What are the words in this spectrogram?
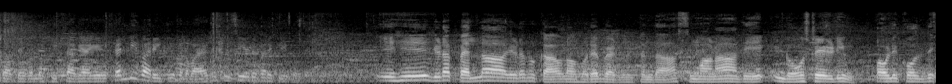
ਤੁਹਾਡੇ ਵੱਲੋਂ ਕੀਤਾ ਗਿਆ ਕਿ ਪਹਿਲੀ ਵਾਰੀ ਜੋ ਕਰਵਾਇਆ ਗਿਆ ਤੁਸੀਂ ਇਹਦੇ ਬਾਰੇ ਕੀ ਕਹੋਗੇ? ਇਹ ਜਿਹੜਾ ਪਹਿਲਾ ਜਿਹੜਾ ਮੁਕਾਬਲਾ ਹੋ ਰਿਹਾ ਬੈਡਮਿੰਟਨ ਦਾ ਸਮਾਣਾ ਦੇ ਇੰਡੋਰ ਸਟੇਡੀਅਮ ਪਬਲਿਕ ਕਾਲਜ ਦੇ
